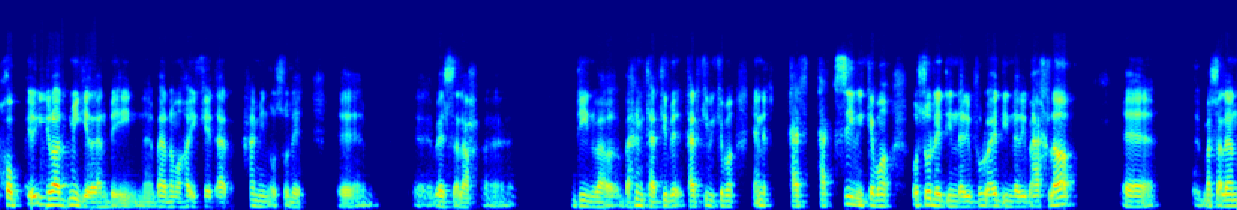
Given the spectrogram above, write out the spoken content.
خب ایراد می‌گیرن به این برنامه هایی که در همین اصول به اصطلاح دین و به همین ترتیب ترکیبی که ما یعنی تقسیمی که ما اصول دین داریم فروع دین داریم اخلاق مثلا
